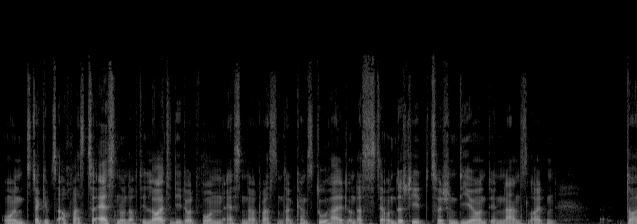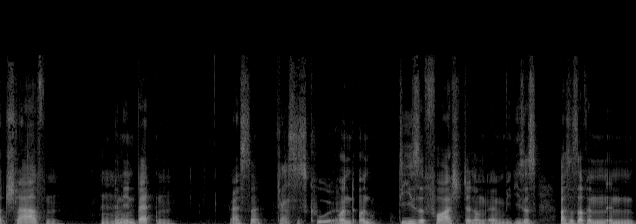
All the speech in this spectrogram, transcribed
Und da gibt es auch was zu essen und auch die Leute, die dort wohnen, essen dort was und dann kannst du halt, und das ist der Unterschied zwischen dir und den Landsleuten, dort schlafen. In den Betten. Weißt du? Das ist cool. Und, und diese Vorstellung irgendwie, dieses, was es auch in, in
